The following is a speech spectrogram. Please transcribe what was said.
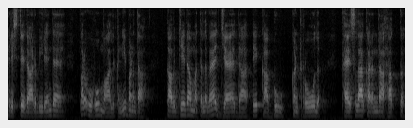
ਰਿਸ਼ਤੇਦਾਰ ਵੀ ਰਹਿੰਦਾ ਹੈ, ਪਰ ਉਹ ਮਾਲਕ ਨਹੀਂ ਬਣਦਾ। ਕਬਜ਼ੇ ਦਾ ਮਤਲਬ ਹੈ ਜਾਇਦਾਦ ਤੇ ਕਾਬੂ, ਕੰਟਰੋਲ। ਫੈਸਲਾ ਕਰਨ ਦਾ ਹੱਕ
